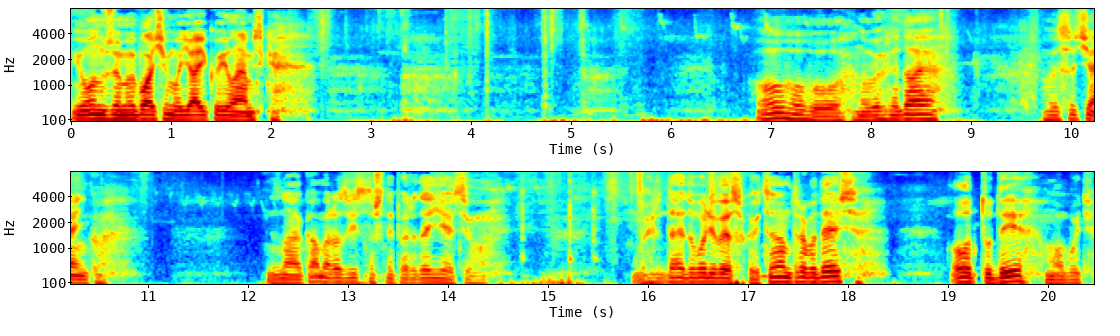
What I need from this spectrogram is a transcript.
І он вже ми бачимо яйко і лемське. Ого-го, ну виглядає височенько. Не знаю, камера, звісно ж, не передає цього. Виглядає доволі високо. І це нам треба десь от туди, мабуть,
